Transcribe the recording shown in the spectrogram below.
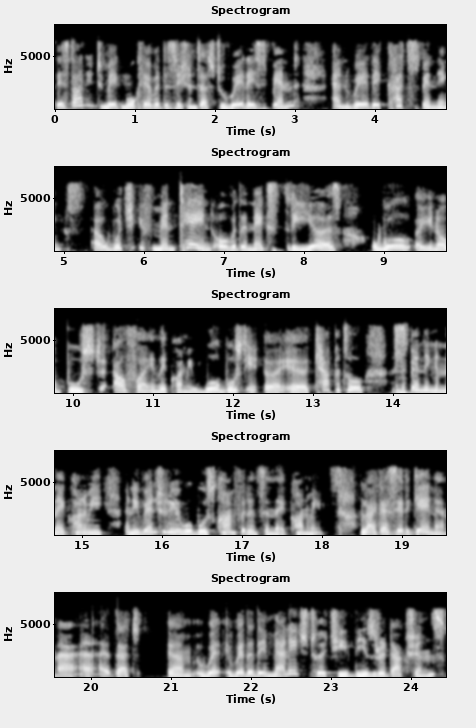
they're starting to make more clever decisions as to where they spend and where they cut spending, uh, which, if maintained over the next three years, will uh, you know boost alpha in the economy, will boost uh, uh, capital spending in the economy, and eventually will boost confidence in the economy. Like I said again, and that um, wh- whether they manage to achieve these reductions,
